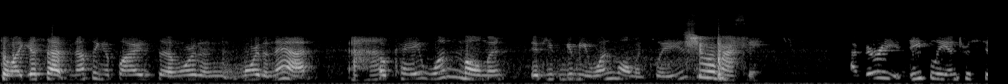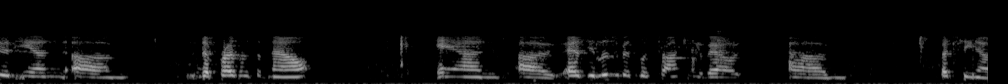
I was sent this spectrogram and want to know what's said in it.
So I guess that nothing applies uh, more than more than that. Uh-huh. Okay, one moment. If you can give me one moment, please. Sure, Marcy. I'm very deeply interested in um, the presence of now. And uh, as Elizabeth was talking about, um, let's see now,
